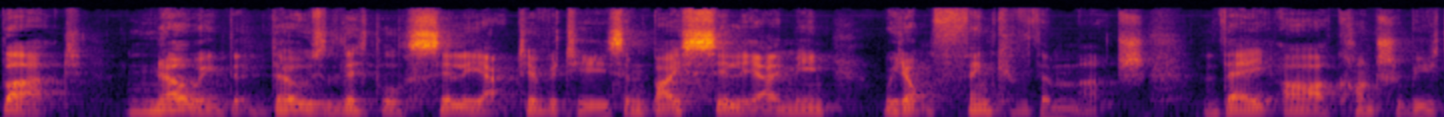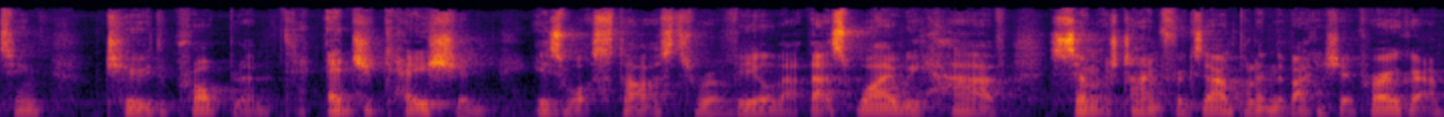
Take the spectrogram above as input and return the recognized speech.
But knowing that those little silly activities, and by silly I mean we don't think of them much, they are contributing to the problem. Education is what starts to reveal that. That's why we have so much time, for example, in the Back in Shape program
